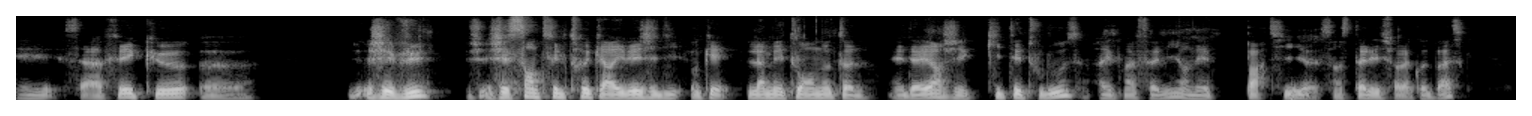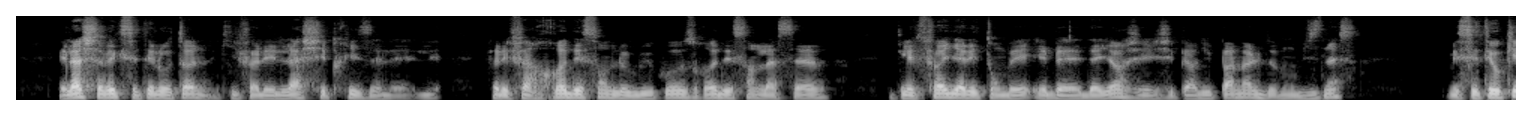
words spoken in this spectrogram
et ça a fait que, J'ai vu, j'ai senti le truc arriver, j'ai dit: «OK, là, mets-toi en automne» et d'ailleurs, j'ai quitté Toulouse avec ma famille, on est parti, heu, s'installer sur la côte basque. Et là, je savais que c'était l'automne, qu'il fallait lâcher prise, il fallait faire redescendre le glucose, redescendre la sève, que les feuilles allaient tomber. Et beh, d'ailleurs, j'ai perdu pas mal de mon business, mais c'était OK.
